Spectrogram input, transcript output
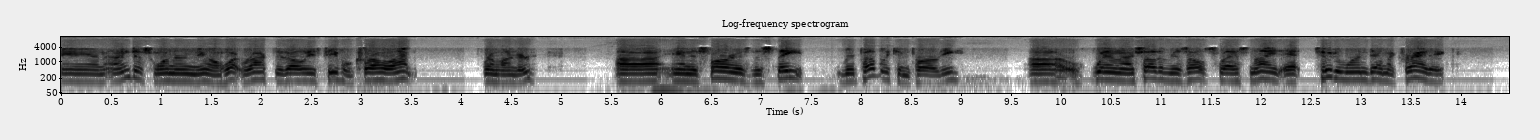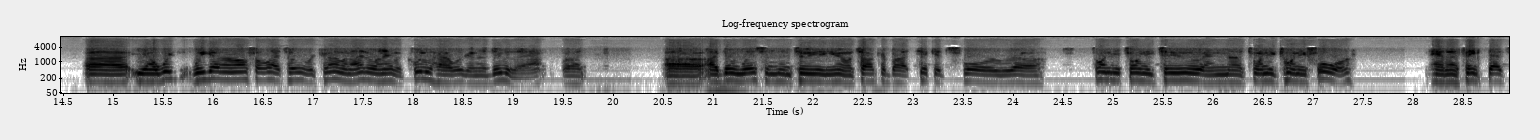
And I'm just wondering, you know, what rock did all these people crawl out from under? Uh, and as far as the state Republican Party, uh, when I saw the results last night at two to one Democratic, uh, you know, we we got an awful lot to overcome, and I don't have a clue how we're going to do that. But uh, I've been listening to you, you know, talk about tickets for uh, 2022 and uh, 2024, and I think that's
